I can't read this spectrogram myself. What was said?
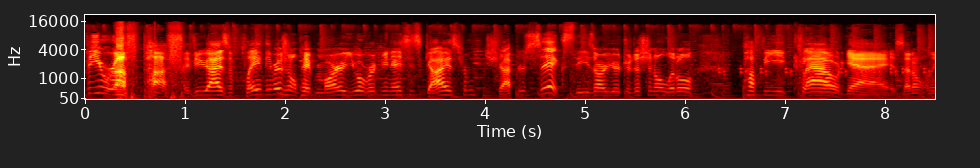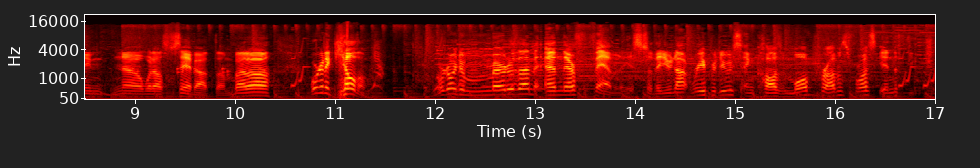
the Rough Puff. If you guys have played the original Paper Mario, you will recognize these guys from Chapter 6. These are your traditional little puffy cloud guys. I don't really know what else to say about them, but uh, we're going to kill them. We're going to murder them and their families so they do not reproduce and cause more problems for us in the future.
